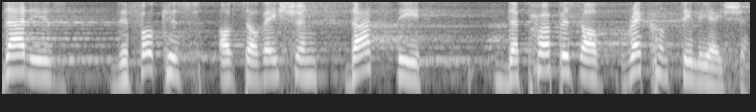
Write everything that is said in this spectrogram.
That is the focus of salvation. That's the, the purpose of reconciliation.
